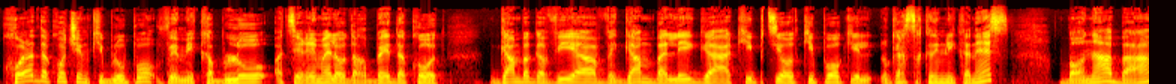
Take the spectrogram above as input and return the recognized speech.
כל הדקות שהם קיבלו פה, והם יקבלו, הצעירים האלה עוד הרבה דקות, גם בגביע וגם בליגה, כי פציעות, כי פה, כי לוקח שחקנים להיכנס. בעונה הבאה,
